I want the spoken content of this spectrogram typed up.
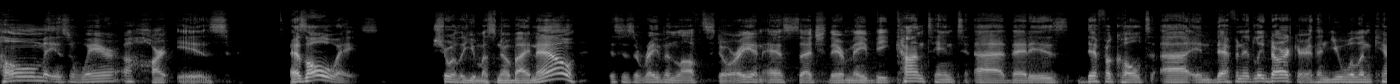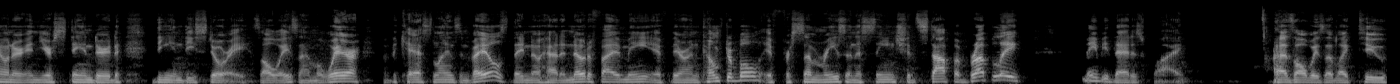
Home is Where a Heart Is. As always, surely you must know by now, this is a Ravenloft story, and as such, there may be content uh, that is difficult, uh, indefinitely darker than you will encounter in your standard D&D story. As always, I'm aware of the cast lines and veils. They know how to notify me if they're uncomfortable. If for some reason a scene should stop abruptly, maybe that is why. As always, I'd like to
